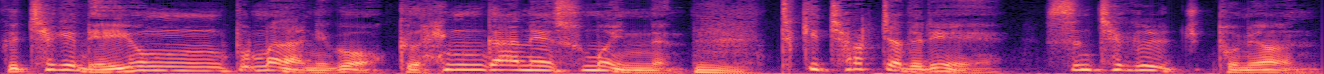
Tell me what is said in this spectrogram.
그 책의 내용뿐만 아니고 그 행간에 숨어 있는 음. 특히 철학자들이 쓴 책을 보면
